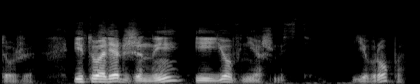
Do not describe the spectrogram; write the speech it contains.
тоже. И туалет жены, и ее внешность. Европа.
